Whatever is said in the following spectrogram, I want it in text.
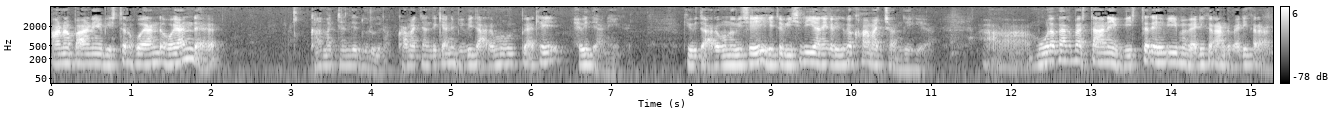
ආනාපානයේ විස්තර හොයන්න හොයන්න කාමච්ඡන්දේ දුරු වෙනවා. කාමච්ඡන්ද කියන්නේ විවිධ අරමුණු පැලේ ඇවිද යන්නේ. විවිධ අරමුණු વિશે හිත විසිරී යන්නේකට කියන කාමච්ඡන්දේ කියලා. මූල කර්මස්ථානයේ විස්තර හැවීම වැඩි කරන්න වැඩි කරන්න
